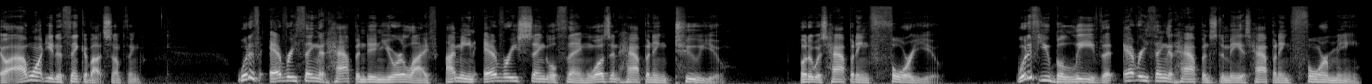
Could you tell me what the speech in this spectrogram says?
I want you to think about something. What if everything that happened in your life, I mean every single thing, wasn't happening to you, but it was happening for you? What if you believe that everything that happens to me is happening for me,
